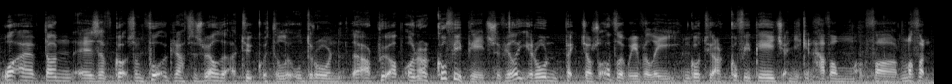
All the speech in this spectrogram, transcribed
what I've done is I've got some photographs as well that I took with the little drone that are put up on our Ko-fi page. So if you like your own pictures of the Waverley, you can go to our Ko-fi page and you can have them for nothing.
